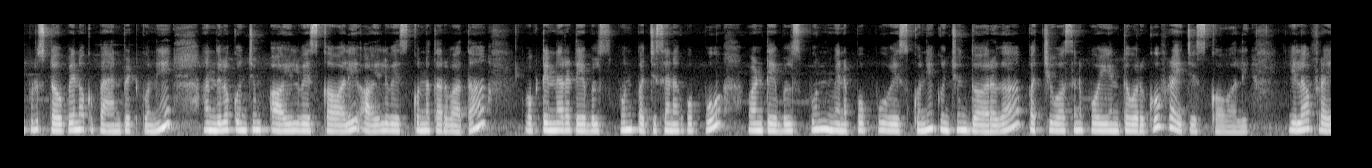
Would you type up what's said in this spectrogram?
ఇప్పుడు స్టవ్ పైన ఒక ప్యాన్ పెట్టుకొని అందులో కొంచెం ఆయిల్ వేసుకోవాలి. ఆయిల్ వేసుకున్న తర్వాత ఒకటిన్నర టేబుల్ స్పూన్ పచ్చిశనగపప్పు వన్ టేబుల్ స్పూన్ మినపప్పు వేసుకొని కొంచెం దోరగా పచ్చివాసన పోయేంత వరకు ఫ్రై చేసుకోవాలి. ఇలా ఫ్రై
